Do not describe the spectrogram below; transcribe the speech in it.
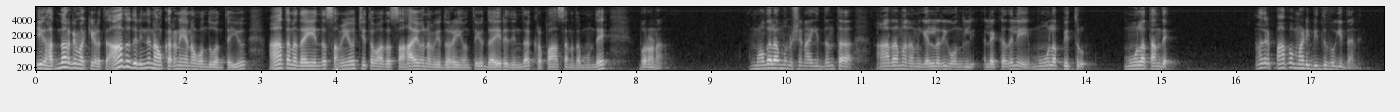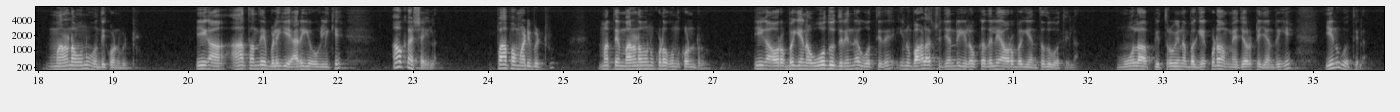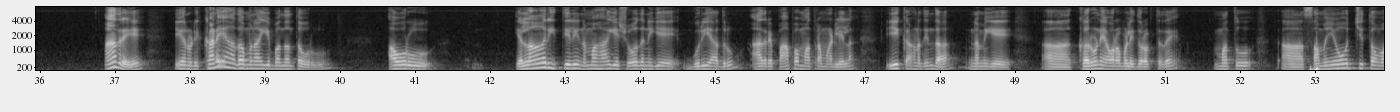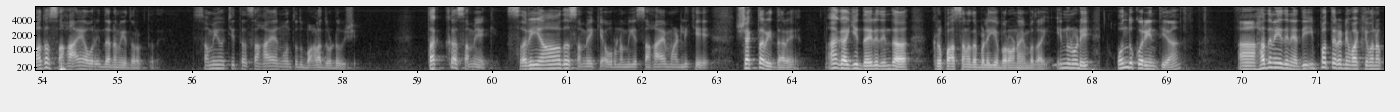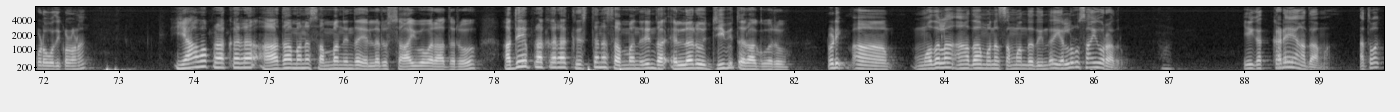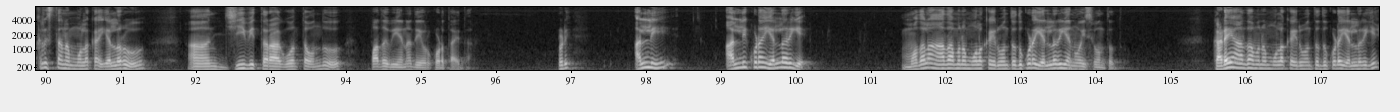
ಈಗ ಹದಿನಾರನೇ ವಾಕ್ಯ ಹೇಳುತ್ತೆ ಆದುದರಿಂದ ನಾವು ಕರುಣೆಯನ್ನು ಹೊಂದುವಂತೆಯೂ, ಆತನ ದಯೆಯಿಂದ ಸಮಯೋಚಿತವಾದ ಸಹಾಯವು ನಮಗೆ ದೊರೆಯುವಂತೆಯೂ ಧೈರ್ಯದಿಂದ ಕೃಪಾಸನದ ಮುಂದೆ ಬರೋಣ. ಮೊದಲ ಮನುಷ್ಯನಾಗಿದ್ದಂಥ ಆದಮ ನಮಗೆಲ್ಲರಿಗೂ ಒಂದು ಲೆಕ್ಕದಲ್ಲಿ ಮೂಲ ಪಿತೃ, ಮೂಲ ತಂದೆ. ಆದರೆ ಪಾಪ ಮಾಡಿ ಬಿದ್ದು ಹೋಗಿದ್ದಾನೆ. ಮರಣವನ್ನು ಹೊಂದಿಕೊಂಡು ಬಿಟ್ರು ಈಗ ಆ ತಂದೆ ಬಳಿಗೆ ಯಾರಿಗೆ ಹೋಗಲಿಕ್ಕೆ ಅವಕಾಶ ಇಲ್ಲ. ಪಾಪ ಮಾಡಿಬಿಟ್ರು. ಮತ್ತು ಮರಣವನ್ನು ಕೂಡ ಹೊಂದ್ಕೊಂಡ್ರು. ಈಗ ಅವರ ಬಗ್ಗೆ ನಾವು ಓದೋದ್ರಿಂದ ಗೊತ್ತಿದೆ. ಇನ್ನು ಬಹಳಷ್ಟು ಜನರಿಗೆ ಲೋಕದಲ್ಲಿ ಅವರ ಬಗ್ಗೆ ಅಂಥದ್ದು ಗೊತ್ತಿಲ್ಲ. ಮೂಲ ಪಿತೃವಿನ ಬಗ್ಗೆ ಕೂಡ ಮೆಜಾರಿಟಿ ಜನರಿಗೆ ಏನೂ ಗೊತ್ತಿಲ್ಲ. ಆದರೆ ಈಗ ನೋಡಿ ಕಡೆಯ ಆದಮನಾಗಿ ಬಂದಂಥವರು, ಅವರು ಎಲ್ಲ ರೀತಿಯಲ್ಲಿ ನಮ್ಮ ಹಾಗೆ ಶೋಧನೆಗೆ ಗುರಿಯಾದರು, ಆದರೆ ಪಾಪ ಮಾತ್ರ ಮಾಡಲಿಲ್ಲ. ಈ ಕಾರಣದಿಂದ ನಮಗೆ ಕರುಣೆ ಅವರ ಬಳಿ ದೊರಕ್ತದೆ ಮತ್ತು ಸಮಯೋಚಿತವಾದ ಸಹಾಯ ಅವರಿಂದ ನಮಗೆ ದೊರಕ್ತದೆ. ಸಮಯೋಚಿತ ಸಹಾಯ ಅನ್ನುವಂಥದ್ದು ಬಹಳ ದೊಡ್ಡ ವಿಷಯ. ತಕ್ಕ ಸಮಯಕ್ಕೆ, ಸರಿಯಾದ ಸಮಯಕ್ಕೆ ಅವರು ನಮಗೆ ಸಹಾಯ ಮಾಡಲಿಕ್ಕೆ ಶಕ್ತರಿದ್ದಾರೆ. ಹಾಗಾಗಿ ಧೈರ್ಯದಿಂದ ಕೃಪಾಸನದ ಬಳಿಗೆ ಬರೋಣ ಎಂಬುದಾಗಿ. ಇನ್ನು ನೋಡಿ, ಒಂದು ಕೊರಿಯಂತಿಯ ಹದಿನೈದನೇ ಅದಿ ಇಪ್ಪತ್ತೆರಡನೇ ವಾಕ್ಯವನ್ನು ಕೂಡ ಓದಿಕೊಳ್ಳೋಣ. ಯಾವ ಪ್ರಕಾರ ಆದಾಮನ ಸಂಬಂಧದಿಂದ ಎಲ್ಲರೂ ಸಾಯುವವರಾದರೂ ಅದೇ ಪ್ರಕಾರ ಕ್ರಿಸ್ತನ ಸಂಬಂಧದಿಂದ ಎಲ್ಲರೂ ಜೀವಿತರಾಗುವರು. ನೋಡಿ ಮೊದಲ ಆದಾಮನ ಸಂಬಂಧದಿಂದ ಎಲ್ಲರೂ ಸಾಯುವರಾದರು. ಈಗ ಕಡೆಯ ಆದಾಮ ಅಥವಾ ಕ್ರಿಸ್ತನ ಮೂಲಕ ಎಲ್ಲರೂ ಜೀವಿತರಾಗುವಂಥ ಒಂದು ಪದವಿಯನ್ನು ದೇವರು ಕೊಡ್ತಾ ಇದ್ದಾರೆ. ನೋಡಿ, ಅಲ್ಲಿ ಅಲ್ಲಿ ಕೂಡ ಎಲ್ಲರಿಗೆ, ಮೊದಲ ಆದಾಮನ ಮೂಲಕ ಇರುವಂಥದ್ದು ಕೂಡ ಎಲ್ಲರಿಗೆ ಅನ್ವಯಿಸುವಂಥದ್ದು ಕಡೆಯ ಆದಾಮನ ಮೂಲಕ ಇರುವಂಥದ್ದು ಕೂಡ ಎಲ್ಲರಿಗೆ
